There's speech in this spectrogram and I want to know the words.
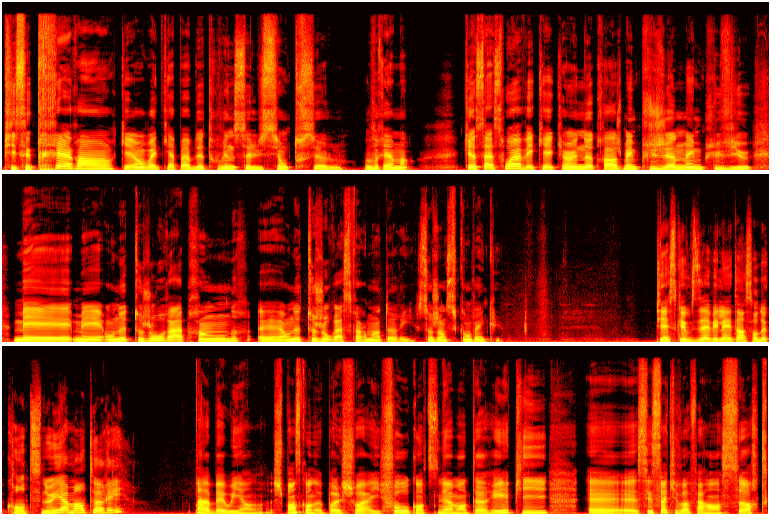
Puis c'est très rare qu'on va être capable de trouver une solution tout seul, vraiment. Que ça soit avec quelqu'un de notre âge, même plus jeune, même plus vieux. Mais, mais on a toujours à apprendre, euh, on a toujours à se faire mentorer. Ça, j'en suis convaincue. Puis est-ce que vous avez l'intention de continuer à mentorer? Ah ben oui, je pense qu'on n'a pas le choix. Il faut continuer à mentorer, puis euh, c'est ça qui va faire en sorte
